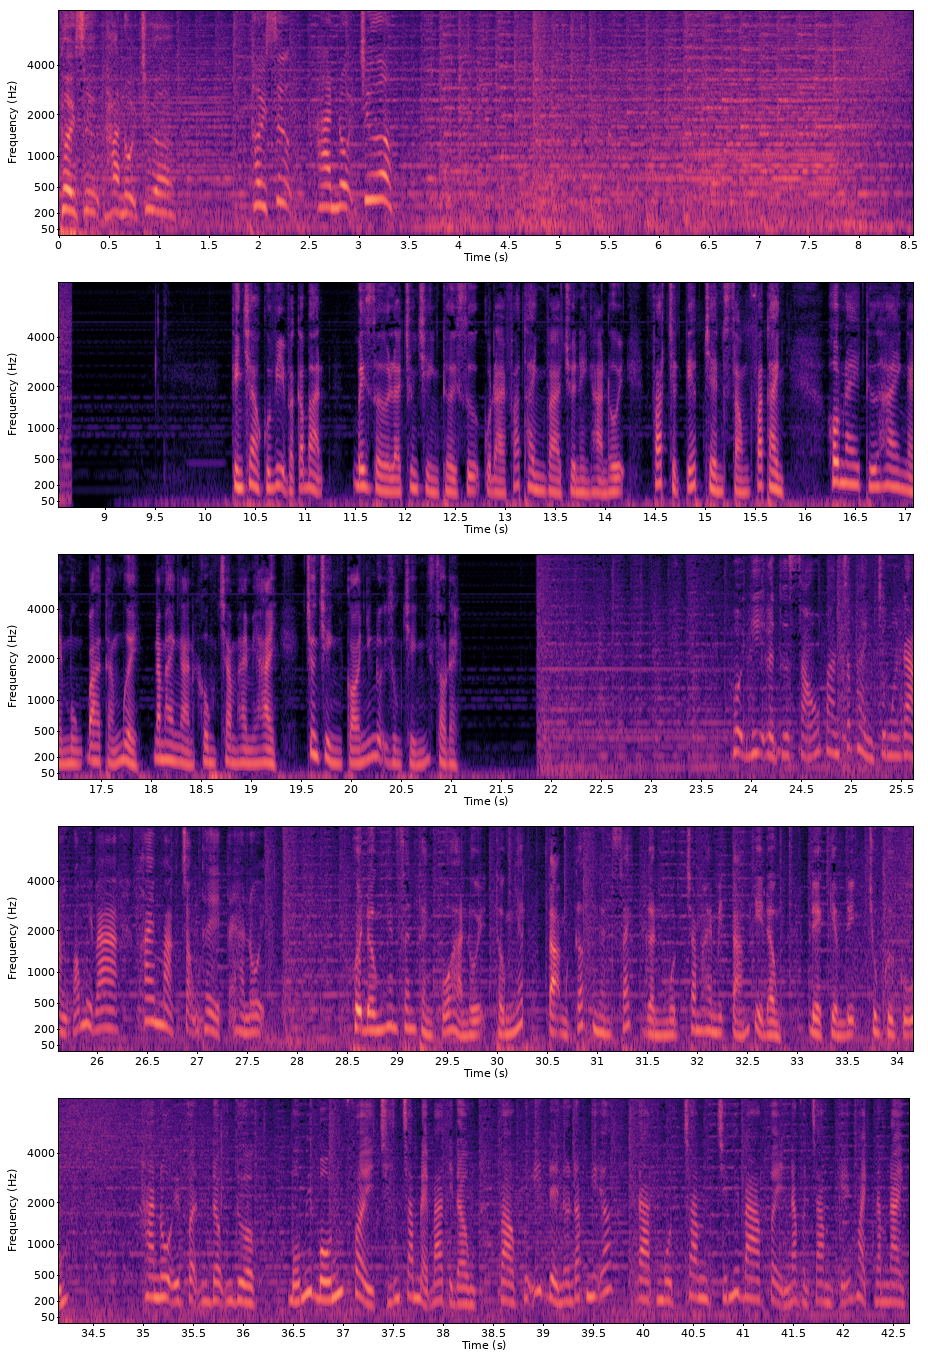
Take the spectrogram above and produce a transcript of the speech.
Thời sự Hà Nội trưa. Thời sự Hà Nội trưa. Kính chào quý vị và các bạn. Bây giờ là chương trình thời sự của Đài Phát thanh và Truyền hình Hà Nội, phát trực tiếp trên sóng phát thanh. Hôm nay thứ hai ngày mùng 3 tháng 10 năm 2022, chương trình có những nội dung chính sau đây. Hội nghị lần thứ 6 Ban chấp hành Trung ương Đảng khóa 13 khai mạc trọng thể tại Hà Nội. Hội đồng Nhân dân thành phố Hà Nội thống nhất tạm cấp ngân sách gần 128 tỷ đồng để kiểm định chung cư cũ. Hà Nội vận động được 44,903 tỷ đồng vào quỹ đền ơn đáp nghĩa, đạt 193,5% kế hoạch năm nay.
